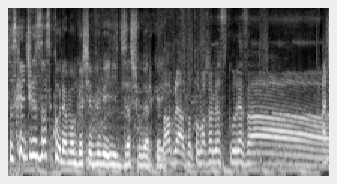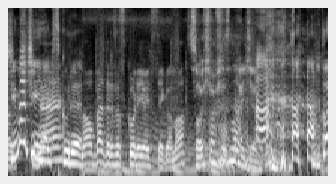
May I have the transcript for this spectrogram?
to z chęcią za skórę mogę się wymienić za sugarcane. Dobra, to to możemy skórę za... A czy macie trzcinę? jednak skórę? No, bedry ze skóry Joystiego, no. Coś tam się znajdzie. Chodź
